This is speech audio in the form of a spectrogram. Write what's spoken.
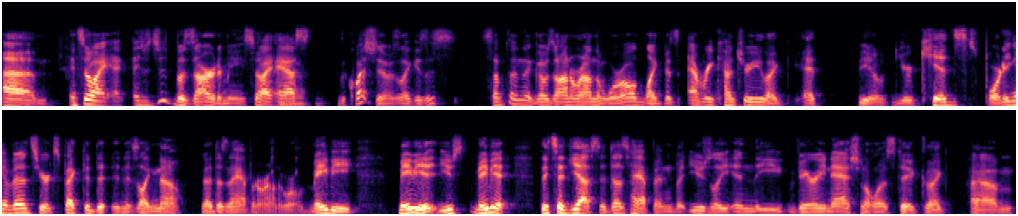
um, and so I, it's just bizarre to me. So I Mhm. asked the question. I was like, "Is this something that goes on around the world? Like, does every country like at you know your kids' sporting events you're expected to?" And it's like, no, that doesn't happen around the world. Maybe, maybe it used. Maybe it. They said yes, it does happen, but usually in the very nationalistic like um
